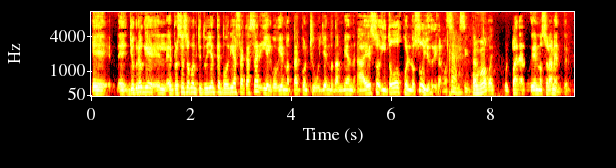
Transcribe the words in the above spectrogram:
Eh, yo creo que el, proceso constituyente podría fracasar y el gobierno estar contribuyendo también a eso y todos con lo suyo, digamos. tampoco hay que culpar al gobierno solamente.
